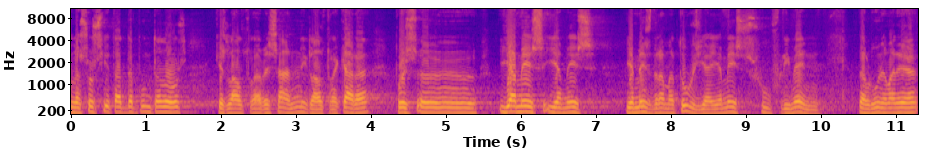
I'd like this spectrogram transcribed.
la societat d'apuntadors, que és l'altra vessant i l'altra cara, pues, eh, hi, ha més, hi, ha més, hi ha més dramatúrgia, hi ha més sofriment. D'alguna manera,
